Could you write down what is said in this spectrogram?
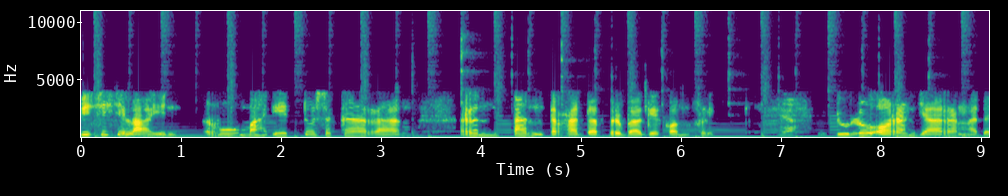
Di sisi lain, rumah itu sekarang rentan terhadap berbagai konflik. Ya. Dulu orang jarang ada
